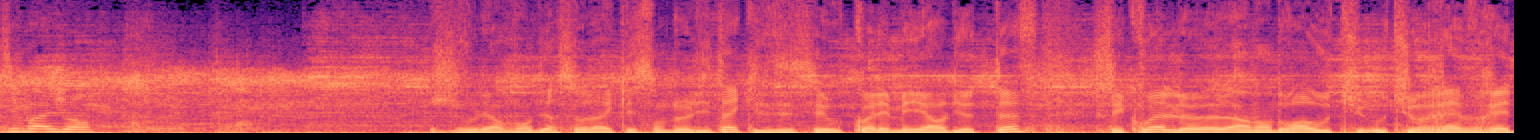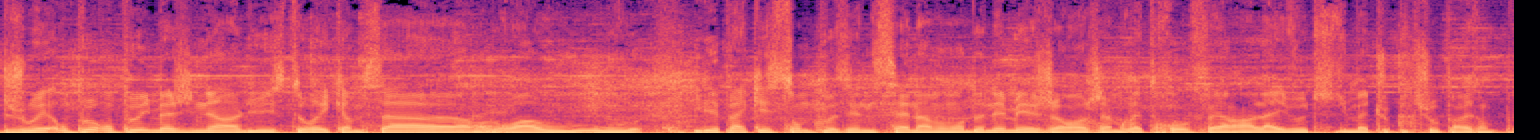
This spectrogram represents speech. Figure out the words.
Dis-moi Jean. Je voulais rebondir sur la question de Lolita qui disait c'est quoi les meilleurs lieux de teuf? C'est quoi le- un endroit où tu, où tu rêverais de jouer? On peut, on peut imaginer un lieu historique comme ça, euh, un endroit où, où il n'est pas question de poser une scène à un moment donné, mais genre j'aimerais trop faire un live au-dessus du Machu Picchu par exemple.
